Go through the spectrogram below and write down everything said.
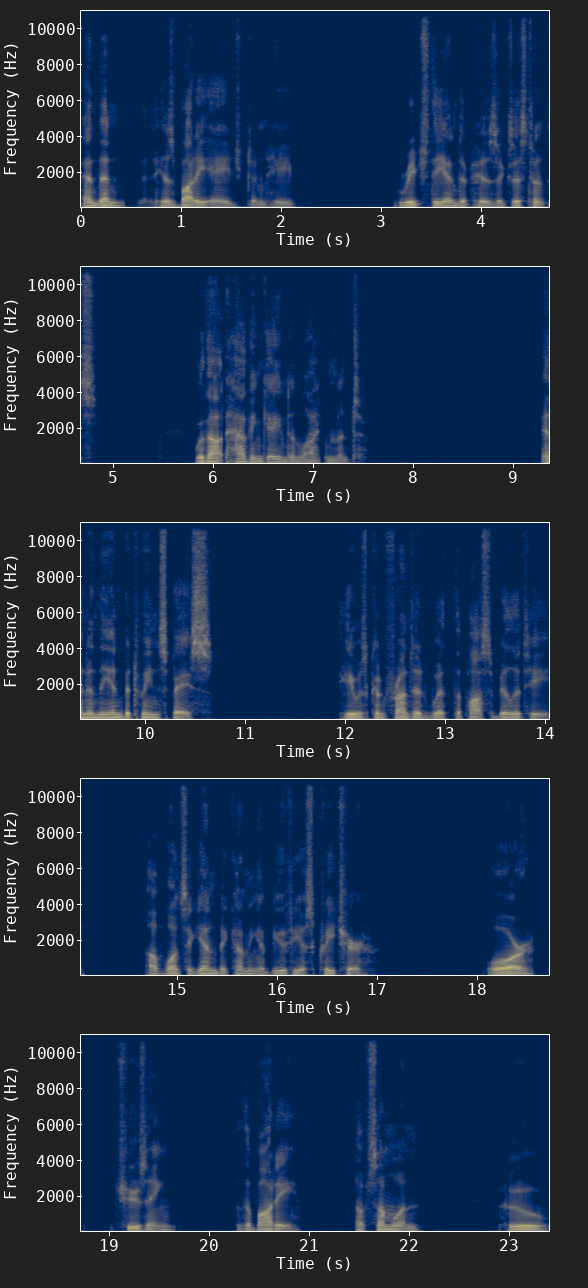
And then his body aged and he reached the end of his existence without having gained enlightenment. And in the in between space, he was confronted with the possibility of once again becoming a beauteous creature or choosing the body of someone who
